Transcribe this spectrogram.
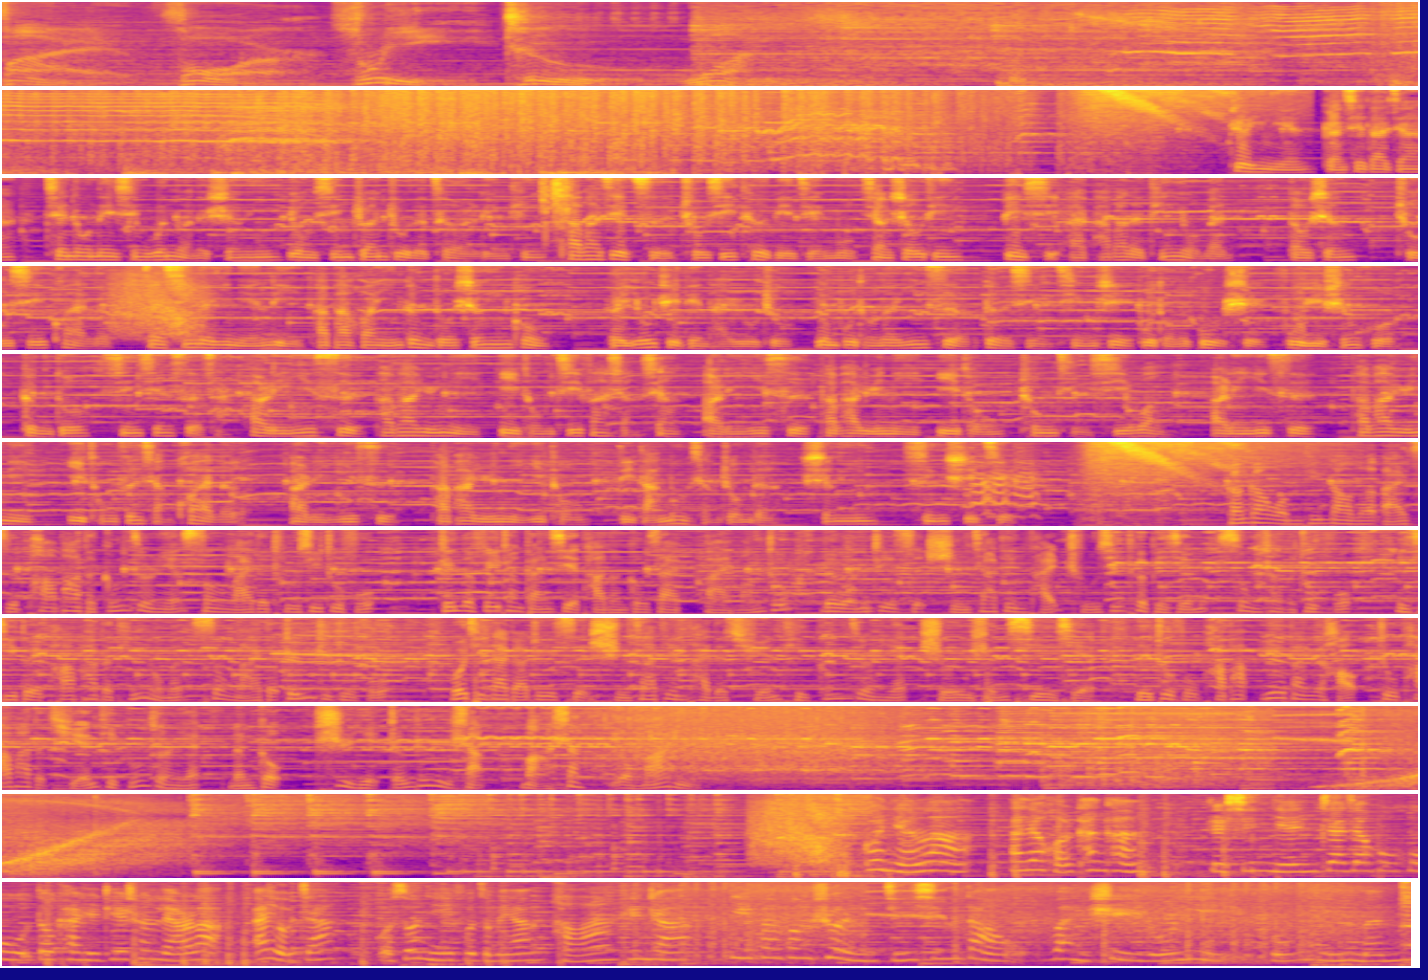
Five, four, three, two, one. 这一年，感谢大家牵动内心温暖的声音，用心专注的侧耳聆听。啪啪借此除夕特别节目，向收听并喜爱啪啪的听友们道声除夕快乐！在新的一年里，啪啪欢迎更多声音控和优质电台入驻，用不同的音色、个性、情致、不同的故事，赋予生活更多新鲜色彩。二零一四，啪啪与你一同激发想象；二零一四，啪啪与你一同憧憬希望；二零一四。啪啪与你一同分享快乐，二零一四，啪啪与你一同抵达梦想中的声音新世界。刚刚我们听到了来自啪啪的庚子年送来的除夕祝福，真的非常感谢他能够在百忙中为我们这次十佳电台除夕特别节目送上的祝福，以及对啪啪的听友们送来的真挚祝福。我仅代表这次十佳电台的全体工作人员说一声谢谢，也祝福啪啪越办越好，祝啪啪的全体工作人员能够事业蒸蒸日上，马上有 money。过年了，大家伙儿看看，这新年家家户户都开始贴春联了。哎，有家。我送你一幅怎么样？好啊，听着，一帆风顺吉星到，万事如意福临门。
